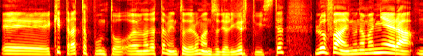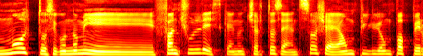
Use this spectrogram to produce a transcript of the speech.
eh, che tratta appunto, è un adattamento del romanzo di Oliver Twist. Lo fa in una maniera molto, secondo me, fanciullesca in un certo senso, cioè ha un piglio un po' per,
